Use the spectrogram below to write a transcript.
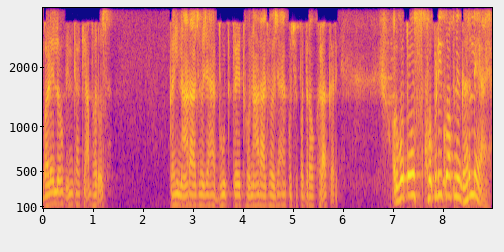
बड़े लोग इनका क्या भरोसा? कहीं नाराज़ हो जाए, भूत प्रेत हो, नाराज़ हो जाए, कुछ उपद्रव खड़ा करे। और वो तो उस खोपड़ी को अपने घर ले आया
